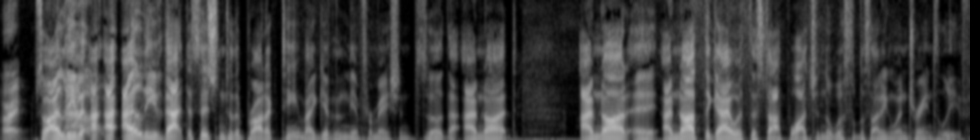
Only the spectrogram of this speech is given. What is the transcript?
All right. So I leave it. now- I, I I leave that decision to the product team. I give them the information. So that I'm not, I'm not a, I'm not the guy with the stopwatch and the whistle deciding when trains leave.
